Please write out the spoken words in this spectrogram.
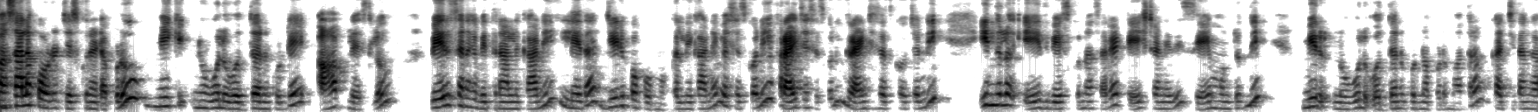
మసాలా పౌడర్ చేసుకునేటప్పుడు మీకు నువ్వులు వద్దు అనుకుంటే ఆ ప్లేస్లో వేరుశనగ విత్తనాలను కానీ లేదా జీడిపప్పు ముక్కల్ని కానీ వేసేసుకొని ఫ్రై చేసేసుకొని గ్రైండ్ చేసేసుకోవచ్చండి. ఇందులో ఏది వేసుకున్నా సరే టేస్ట్ అనేది సేమ్ ఉంటుంది. మీరు నువ్వులు వద్దనుకున్నప్పుడు మాత్రం ఖచ్చితంగా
